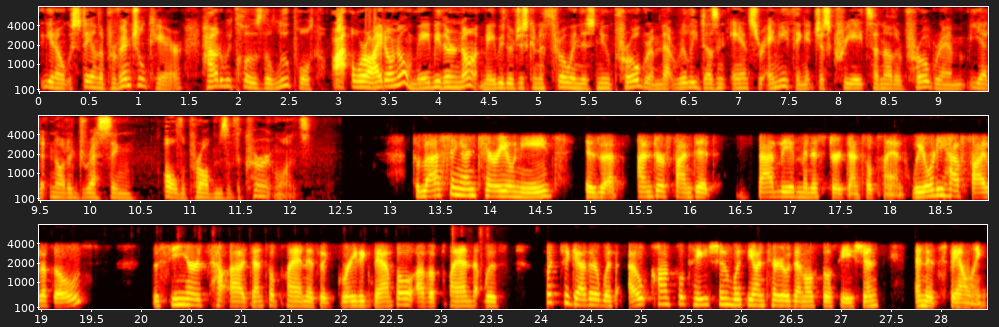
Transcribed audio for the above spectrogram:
you know, stay on the provincial care? How do we close the loopholes? I, or I don't know. Maybe they're not. Maybe they're just going to throw in this new program that really doesn't answer anything. It just creates another program, yet not addressing all the problems of the current ones. The last thing Ontario needs is an underfunded, badly administered dental plan. We already have five of those. The seniors uh, dental plan is a great example of a plan that was put together without consultation with the Ontario Dental Association, and it's failing.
